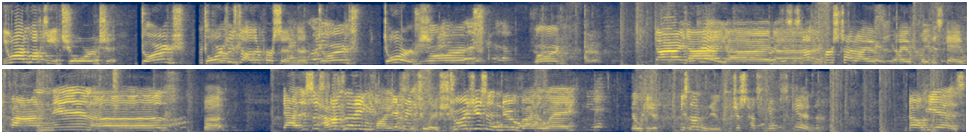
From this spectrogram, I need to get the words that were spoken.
You are lucky, George. George. George is the other person. George. George. George. George. Die, Okay. This is not the first time I have I have played this game, Bananas. but Yeah, this is how something different. situation? George is a noob, by the way. No, he just, he's not a noob. He just has a noob skin. No, he is.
